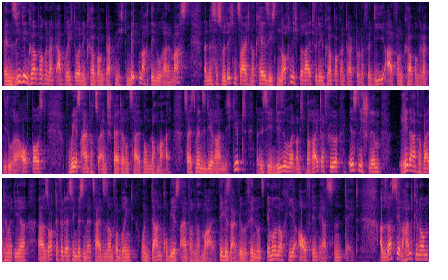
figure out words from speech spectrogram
Wenn sie den Körperkontakt abbricht oder den Körperkontakt nicht mitmacht, den du gerade machst, dann ist das für dich ein Zeichen, okay, sie ist noch nicht bereit für den Körperkontakt oder für die Art von Körperkontakt, die du gerade aufbaust. Probier es einfach zu einem späteren Zeitpunkt nochmal. Das heißt, wenn sie dir ihre Hand nicht gibt, dann ist sie in diesem Moment noch nicht bereit dafür, ist nicht schlimm. Rede einfach weiter mit ihr, äh, sorg dafür, dass ihr ein bisschen mehr Zeit zusammen verbringt und dann probier es einfach nochmal. Wie gesagt, wir befinden uns immer noch hier auf dem ersten Date. Also du hast ihre Hand genommen.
